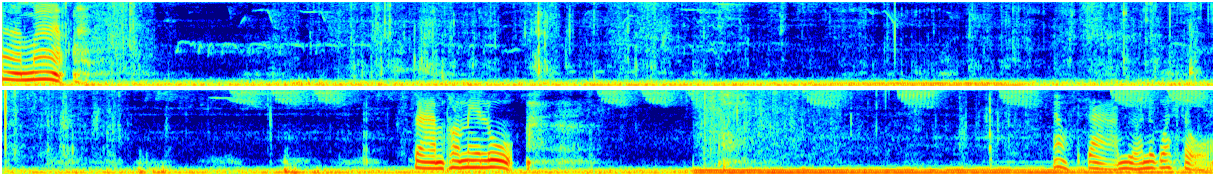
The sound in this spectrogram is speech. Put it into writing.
งามมากสามพ่อแม่ลูกอ้าสามเหรอนึกว่าสอง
